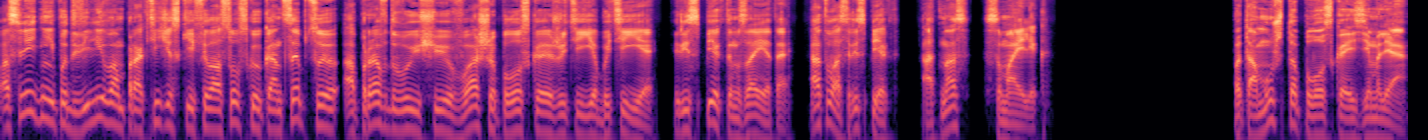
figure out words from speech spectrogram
Последние подвели вам практически философскую концепцию, оправдывающую ваше плоское житие-бытие. Респектом за это. От вас респект. От нас смайлик. Потому что плоская Земля.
